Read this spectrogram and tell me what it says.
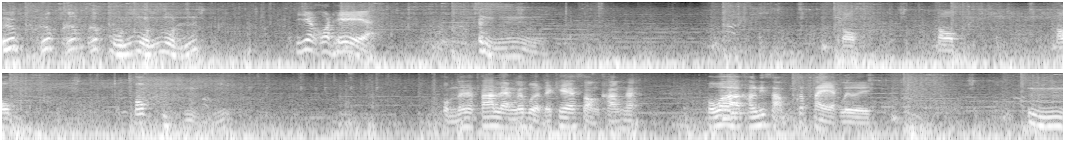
อึ๊บฮึบฮึบฮึบหมุนหมุนหมุนที่เชี่ยโคตรเท่อะอืม ตบ ตบ ตบ ตบ ผมน่าจะต้านแรงระเบิดได้แค่สองครั้งฮะ เพราะว่าครั้งที่สามก็แตกเลย อืม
